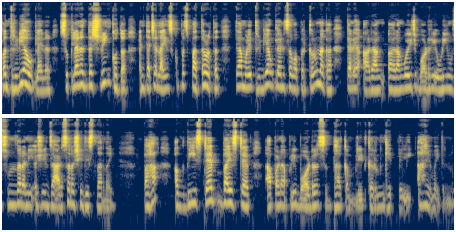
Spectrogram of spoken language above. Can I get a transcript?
पण थ्री डी आउटलायनर सुकल्यानंतर श्रिंक होतं आणि त्याच्या लाईन्स खूपच पातळ होतात. त्यामुळे थ्री डी आउटलाईनरचा वापर करू नका. त्याने रांग रांगोळीची बॉर्डर एवढी सुंदर आणि अशी जाडसर अशी दिसणार नाही. पहा अगदी स्टेप बाय स्टेप आपण आपली बॉर्डरसुद्धा कंप्लीट करून घेतलेली आहे मैत्रिणी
